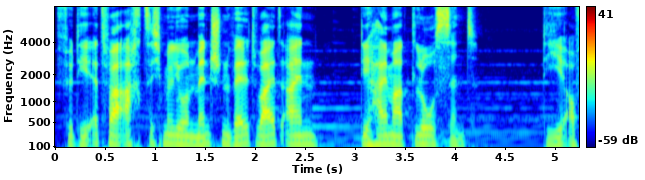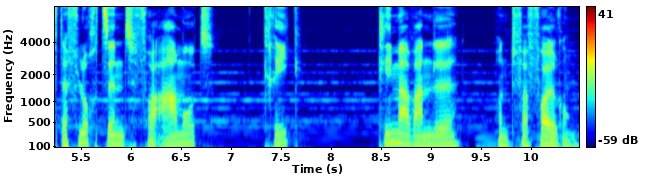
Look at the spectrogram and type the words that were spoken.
für die etwa 80 Millionen Menschen weltweit ein, die heimatlos sind, die auf der Flucht sind vor Armut, Krieg, Klimawandel und Verfolgung.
